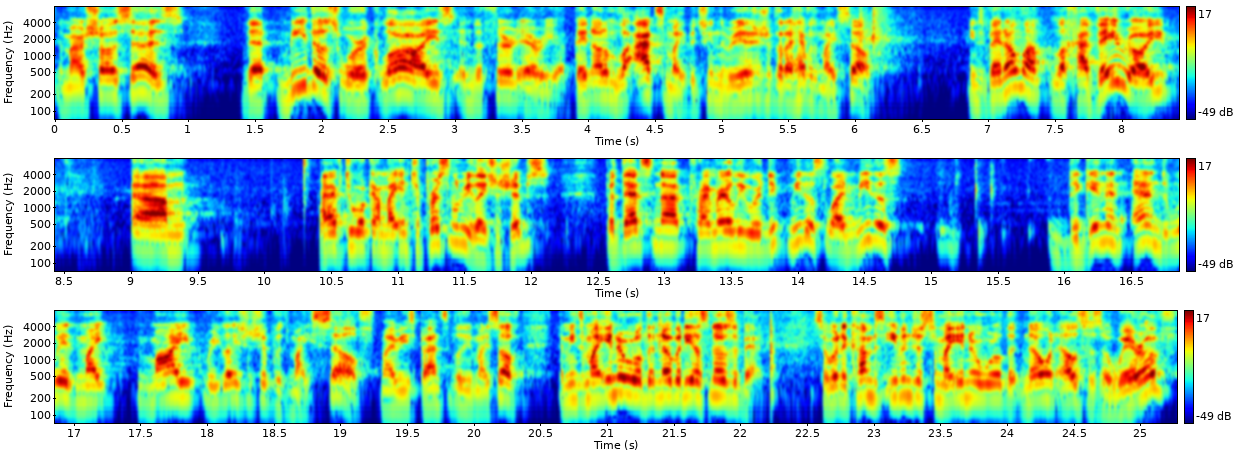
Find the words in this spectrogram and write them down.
the Maharsha says that Midos work lies in the third area. Bein Adam L'Atzmai, between the relationship that I have with myself. Means Bein Adam L'Chaveroi, um, I have to work on my interpersonal relationships, but that's not primarily where Midos lie. Midos begin and end with my my relationship with myself, my responsibility myself. That means my inner world that nobody else knows about. So when it comes even just to my inner world that no one else is aware of,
